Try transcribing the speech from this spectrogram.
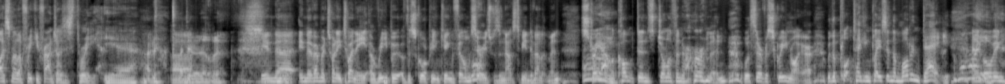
I smell a Freaky Franchises 3. yeah, I, I do a little bit. In uh, in November 2020, a reboot of the Scorpion King film series was announced to be in development. Straight out of Compton's Jonathan Herman will serve as screenwriter, with a plot taking place in the modern day Why? and involving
